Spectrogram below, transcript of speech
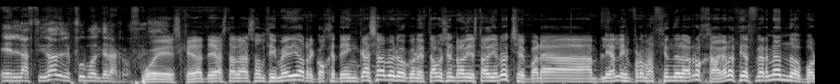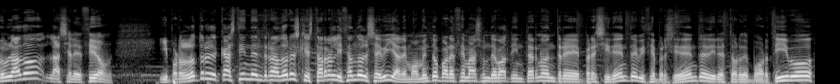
en la ciudad del fútbol de la Roza. Pues quédate hasta las once y media, recógete en casa, pero conectamos en Radio Estadio Noche para ampliar la información de la Roja. Gracias, Fernando. Por un lado, la selección. Y por el otro, el casting de entrenadores que está realizando el Sevilla. De momento parece más un debate interno entre presidente, vicepresidente, director deportivo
